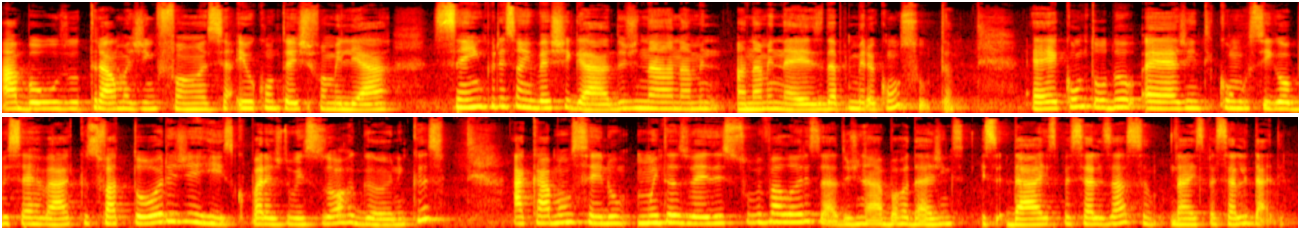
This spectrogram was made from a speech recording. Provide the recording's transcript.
abuso, traumas de infância e o contexto familiar, sempre são investigados na anamnese da primeira consulta. É, contudo, é, a gente consiga observar que os fatores de risco para as doenças orgânicas acabam sendo muitas vezes subvalorizados na abordagem da especialização, da especialidade.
